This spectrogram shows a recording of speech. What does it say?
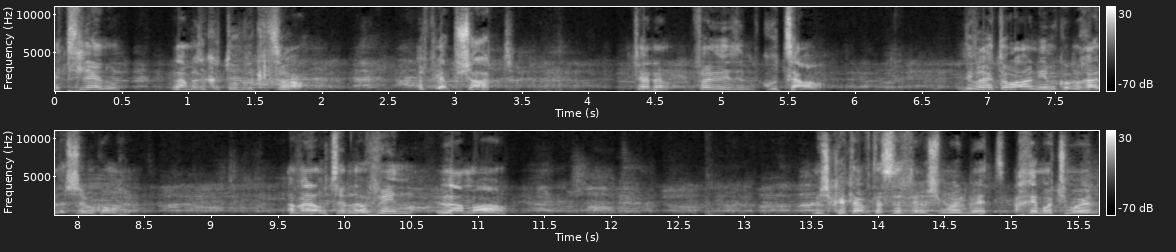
אצלנו? למה זה כתוב בקצרה? על פי הפשט, בסדר, לפעמים זה מקוצר. דברי תורה אני מקום אחד, השם מקום אחר. אבל אנחנו רוצים להבין למה מי שכתב את הספר שמואל ב', אחרי מות שמואל,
